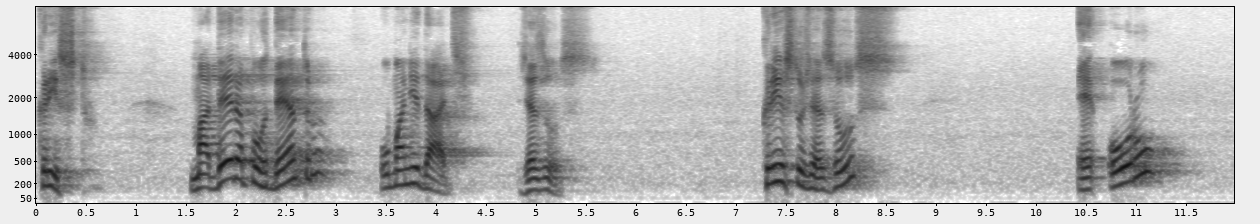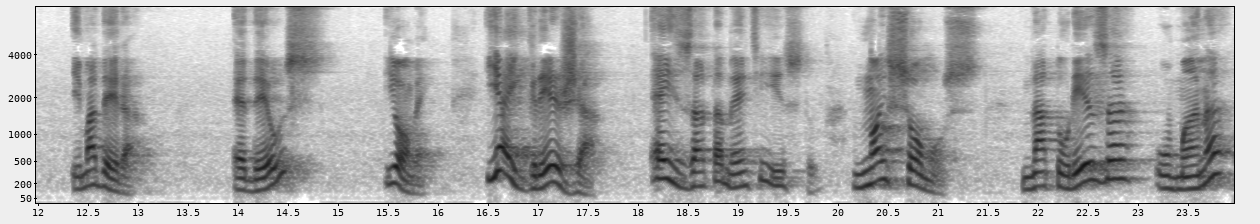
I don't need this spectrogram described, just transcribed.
Cristo. Madeira por dentro, humanidade, Jesus. Cristo Jesus é ouro e madeira, é Deus e homem. E a igreja é exatamente isto. Nós somos natureza humana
